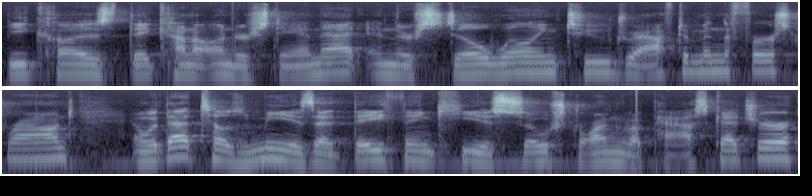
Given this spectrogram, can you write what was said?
because they kind of understand that and they're still willing to draft him in the first round. And what that tells me is that they think he is so strong of a pass catcher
